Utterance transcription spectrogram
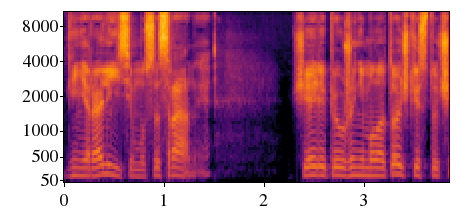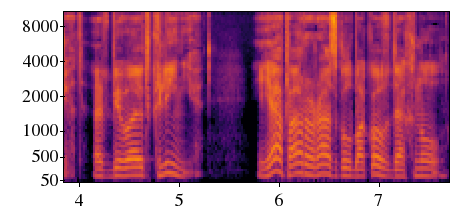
генералиссимусы сраные. В черепе уже не молоточки стучат, а вбивают клинья. Я пару раз глубоко вдохнул.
